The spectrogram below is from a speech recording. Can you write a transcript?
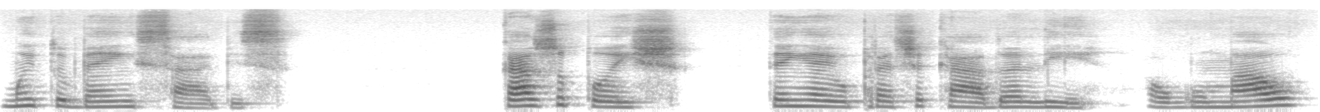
muito bem sabes. Caso, pois, tenha eu praticado ali algum mal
